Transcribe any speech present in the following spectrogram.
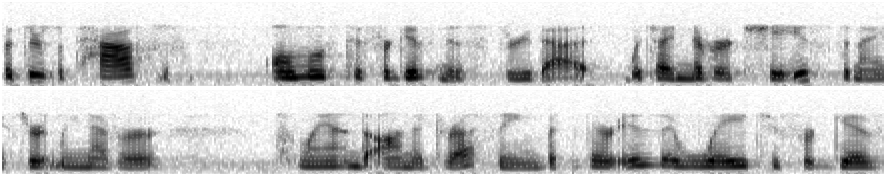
But there's a path almost to forgiveness through that, which I never chased and I certainly never planned on addressing. But there is a way to forgive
